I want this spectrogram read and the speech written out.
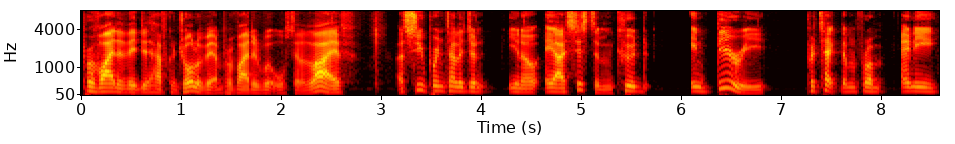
provided they did have control of it and provided we're all still alive, a super intelligent, you know, AI system could, in theory, protect them from any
